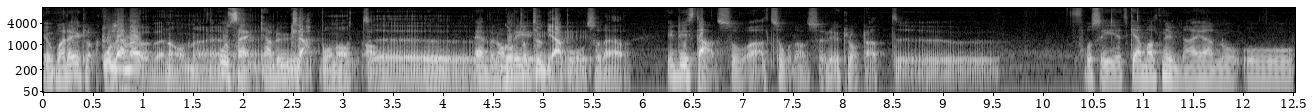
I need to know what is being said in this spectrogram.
Jo, men det är klart. och lämna över någon eh, Och sen kan du- klapp och något Ja. eh, Även om gott det- att tugga på. Sådär. I distans och allt sådant så är det ju klart att uh, få se ett gammalt Nuna igen och, och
